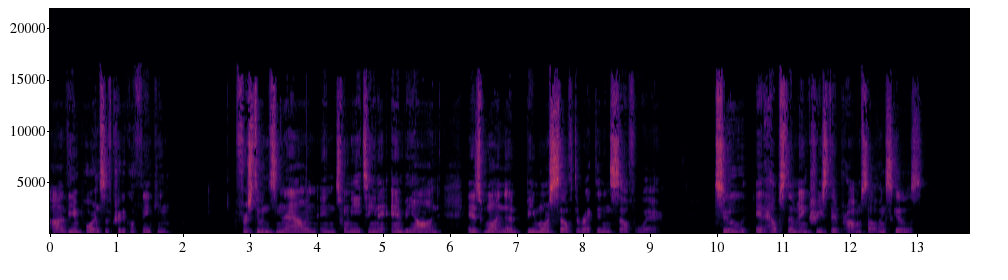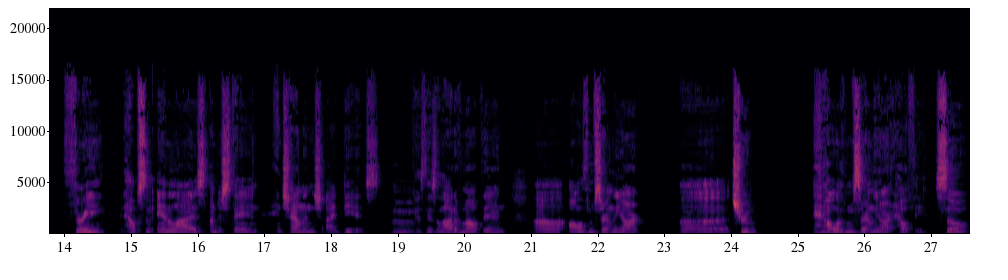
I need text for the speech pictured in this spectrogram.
uh, the importance of critical thinking for students now in, in 2018 and beyond is one to be more self-directed and self-aware. Two, it helps them increase their problem solving skills. Three, it helps them analyze, understand, and challenge ideas. Mm. Because there's a lot of them out there. And, uh, all of them certainly aren't uh, true, and all of them certainly aren't healthy. So,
